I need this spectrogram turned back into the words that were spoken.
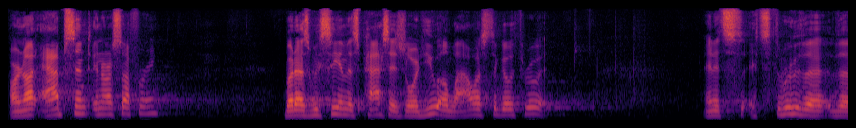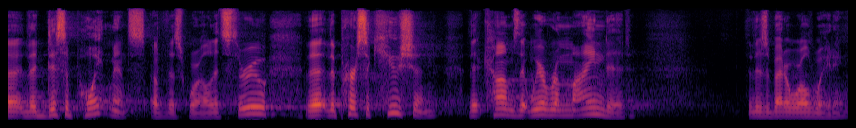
are not absent in our suffering. But as we see in this passage, Lord, you allow us to go through it. And it's, it's through the, the, the disappointments of this world, it's through the, the persecution that comes that we're reminded that there's a better world waiting.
